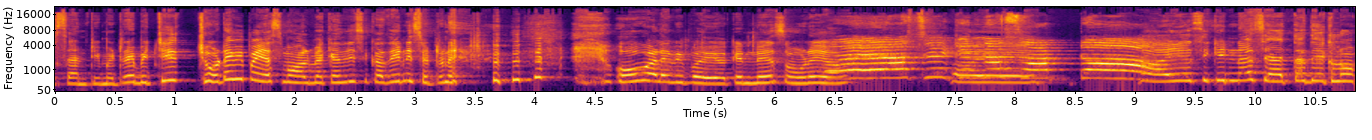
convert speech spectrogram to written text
ਸੈਂਟੀਮੀਟਰ। ਇਹ ਵਿੱਚ ਹੀ ਛੋਟੇ ਵੀ ਪਏ ਆ ਸਮਾਲ ਮੈਂ ਕਹਿੰਦੀ ਸੀ ਕਦੇ ਨਹੀਂ ਸਿੱਟਣੇ। ਉਹ ਵਾਲੇ ਵੀ ਪਏ ਆ ਕਿੰਨੇ ਸੋਹਣੇ ਆ। ਅਸੀਂ ਕਿੰਨਾ। ਸਾਟਾ ਹਾਏ ਅਸੀਂ ਕਿੰਨਾ ਸੈਤ ਦੇਖ ਲਓ।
